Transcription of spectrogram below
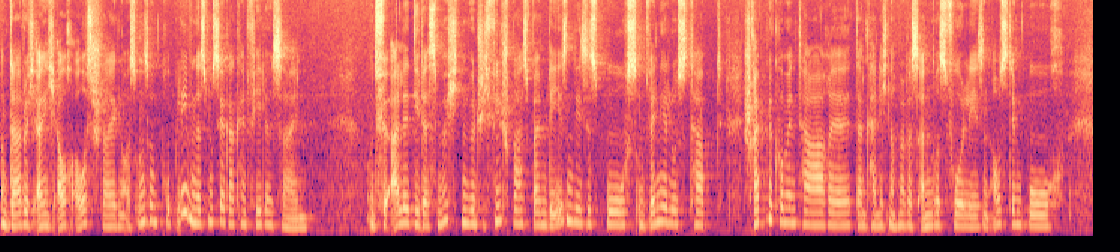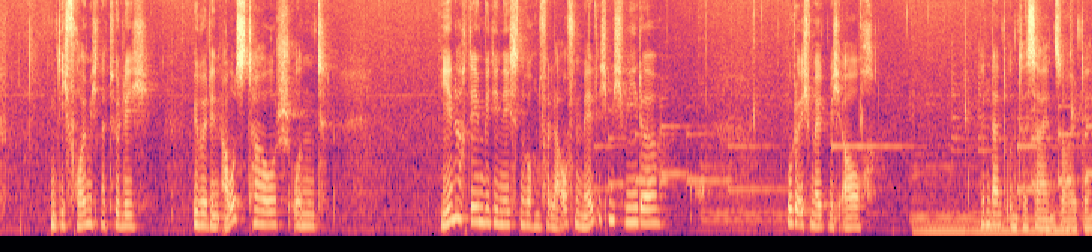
und dadurch eigentlich auch aussteigen aus unseren Problemen. Das muss ja gar kein Fehler sein. Und für alle, die das möchten, wünsche ich viel Spaß beim Lesen dieses Buchs. Und wenn ihr Lust habt, schreibt mir Kommentare, dann kann ich noch mal was anderes vorlesen aus dem Buch. Und ich freue mich natürlich über den Austausch und je nachdem, wie die nächsten Wochen verlaufen, melde ich mich wieder oder ich melde mich auch, wenn Land unter sein sollte.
